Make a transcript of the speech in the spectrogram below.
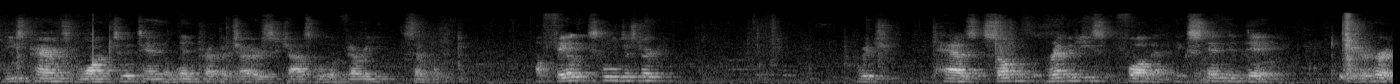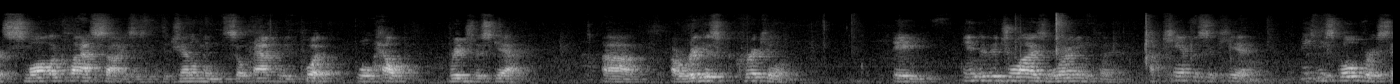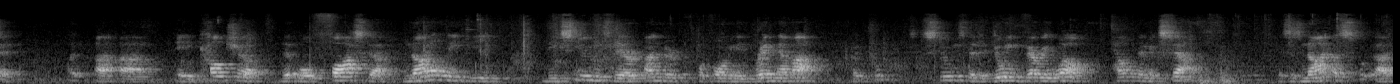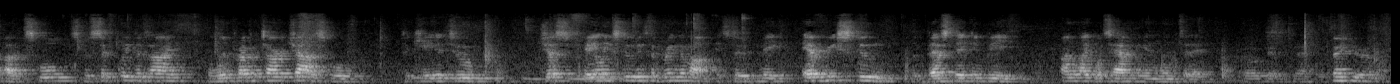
these parents want to attend the Lynn Preparatory Charter School are very simple. A failing school district, which has some remedies for that, extended day. As you heard, smaller class sizes that the gentleman so aptly put will help bridge this gap. Uh, A rigorous curriculum, a individualized learning plan, a campus of care. As Ms. Goldberg said, a- a, culture that will foster not only the, the students that are underperforming and bring them up, but students that are doing very well, help them excel. This is not a, a, a school specifically designed, the Lynn Preparatory Charter School, to cater to just failing students to bring them up. It's to make every student the best they can be, unlike what's happening in Lynn today. Okay, exactly. Thank you very much.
